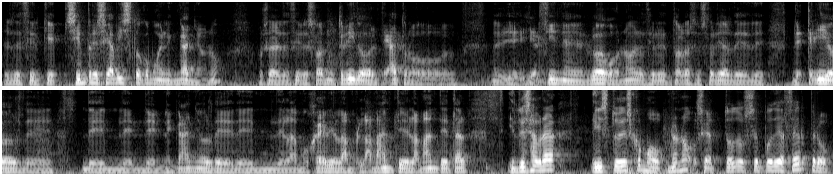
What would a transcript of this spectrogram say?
es decir, que siempre se ha visto como el engaño, ¿no? O sea, es decir, esto ha nutrido el teatro y, el cine luego, ¿no? Es decir, todas las historias de, de, tríos, de, de, engaños de, la mujer, el, la amante, el amante, tal. Y entonces ahora esto es como, no, no, o sea, todo se puede hacer, pero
